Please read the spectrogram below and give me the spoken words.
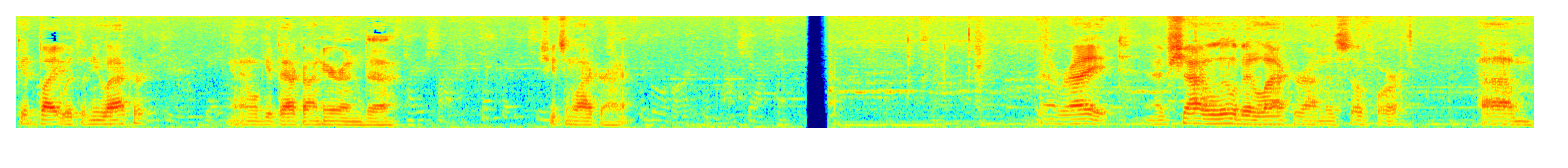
good bite with the new lacquer, and then we'll get back on here and uh, shoot some lacquer on it. All right, I've shot a little bit of lacquer on this so far. Um,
